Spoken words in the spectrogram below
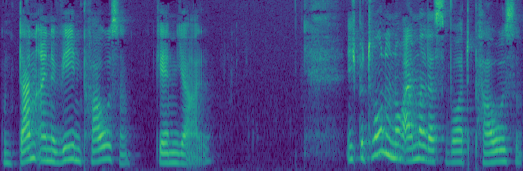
Und dann eine Wehenpause. Genial. Ich betone noch einmal das Wort Pause.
